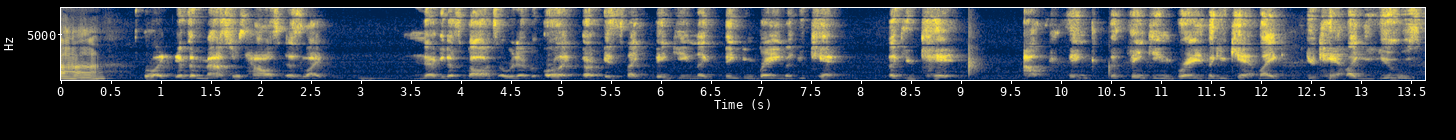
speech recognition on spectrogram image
Uh huh. So like if the master's house is like negative thoughts or whatever, or like or it's like thinking, like thinking brain, like you can't like you can't outthink the thinking brain. Like you can't like you can't like use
